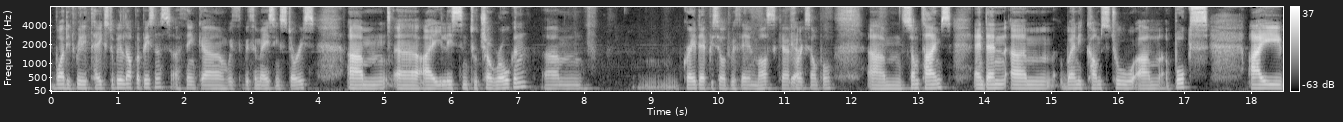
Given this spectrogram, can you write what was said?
what it really takes to build up a business. I think uh, with with amazing stories. Um, uh, I listened to Joe Rogan. Great episode with Elon Musk, uh, yeah. for example. Um, sometimes, and then um, when it comes to um, books. I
